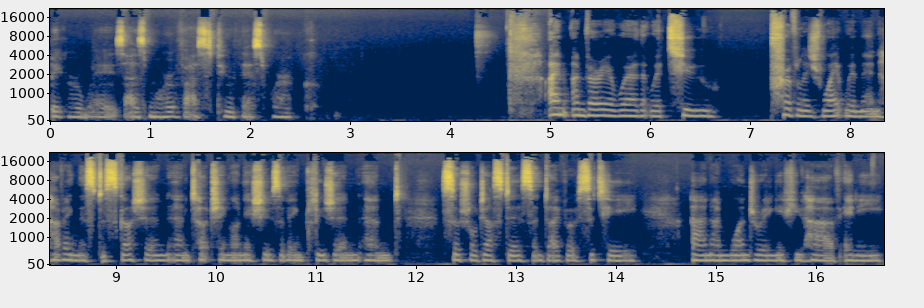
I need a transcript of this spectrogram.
bigger ways as more of us do this work. I'm, I'm very aware that we're too privileged white women having this discussion and touching on issues of inclusion and social justice and diversity. And I'm wondering if you have any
